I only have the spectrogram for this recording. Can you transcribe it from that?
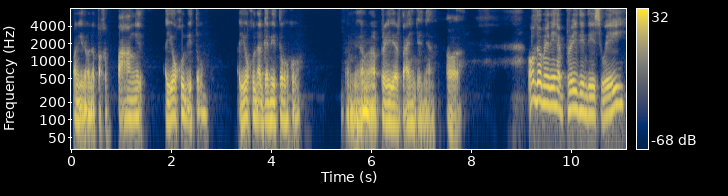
Panginoon, napakapangit. Ayoko nito. Ayoko na ganito ako. May mga prayer tayong ganyan. Oh. Although many have prayed in this way,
